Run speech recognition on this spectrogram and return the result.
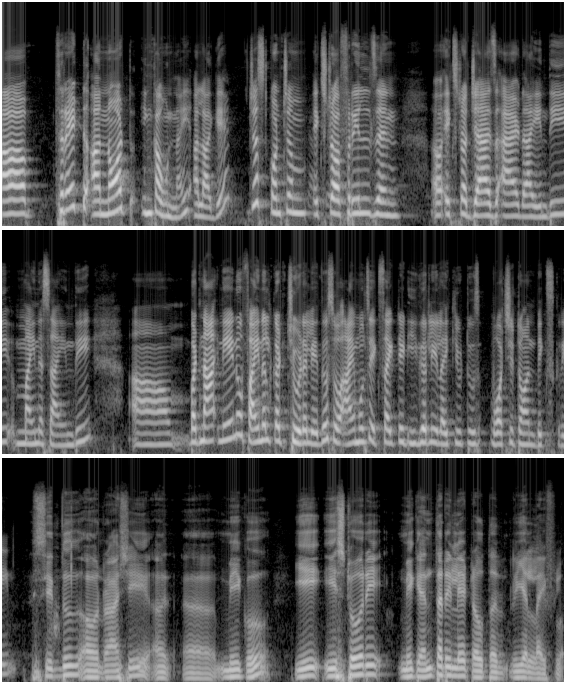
ఆ థ్రెడ్ ఆ నాట్ ఇంకా ఉన్నాయి అలాగే జస్ట్ కొంచెం extra frills and extra jazz add అయింది మైనస్ అయింది. బట్ నా నేను ఫైనల్ కట్ చూడలేదు so I'm also excited eagerly like you to watch it on big screen Siddhu Raashi uh, uh, మీకు ఈ ఈ స్టోరీ మీకు ఎంత రిలేట్ అవుతుంది రియల్ లైఫ్లో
